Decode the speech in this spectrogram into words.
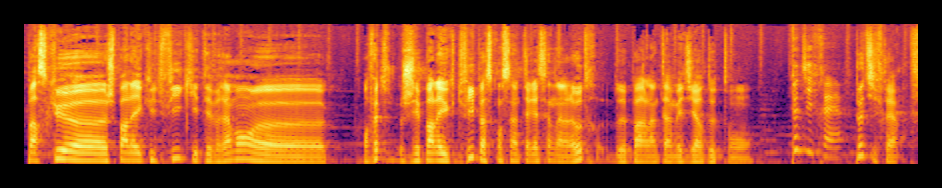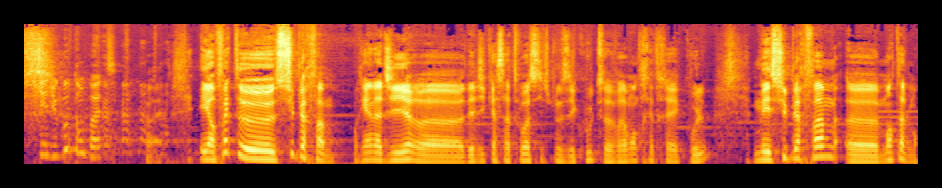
Parce que euh, je parlais avec une fille qui était vraiment. euh, En fait, j'ai parlé avec une fille parce qu'on s'est intéressé l'un à l'autre de par l'intermédiaire de ton Petit frère, petit frère. qui est du coup ton pote. Et en fait, euh, super femme, rien à dire, euh, dédicace à toi si tu nous écoutes, euh, vraiment très très cool. Mais super femme euh, mentalement.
